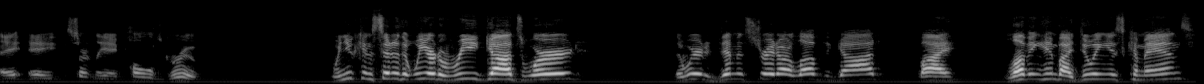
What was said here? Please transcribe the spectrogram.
a, a certainly a polled group. When you consider that we are to read God's Word, that we're to demonstrate our love to God by loving Him, by doing His commands,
